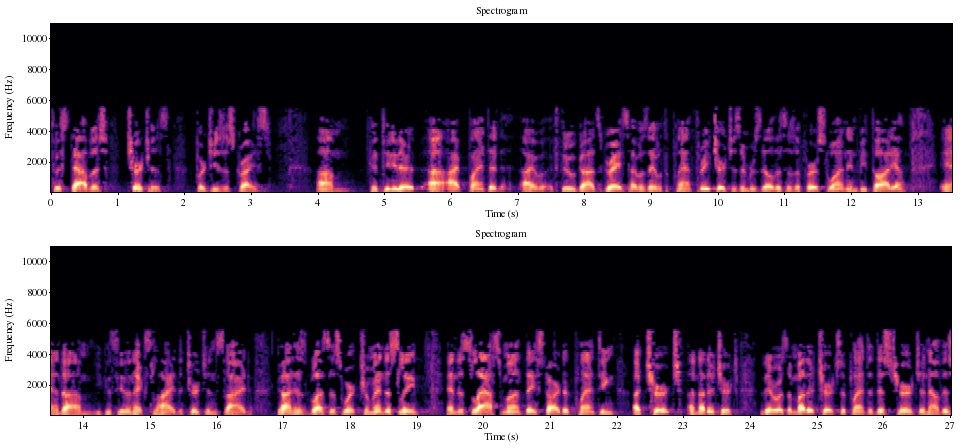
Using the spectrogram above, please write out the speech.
to establish churches for Jesus Christ. Um, continue there. Uh, I planted, I, through God's grace, I was able to plant three churches in Brazil. This is the first one in Vitoria. And um, you can see the next slide, the church inside. God has blessed this work tremendously. And this last month, they started planting a church, another church. There was a mother church that planted this church, and now this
